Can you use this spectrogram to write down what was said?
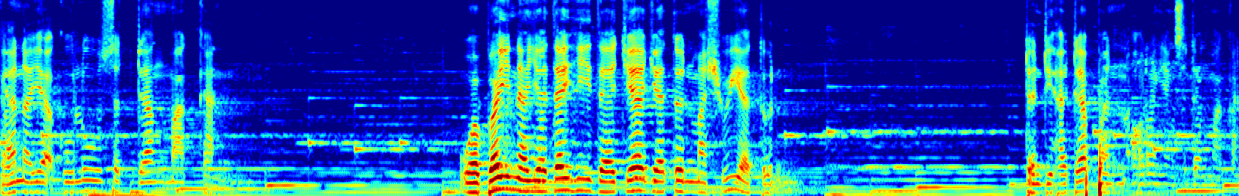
Karena yakulu sedang makan. Wa baina yadayhi dajajatun mashwiyatun. Dan di hadapan orang yang sedang makan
